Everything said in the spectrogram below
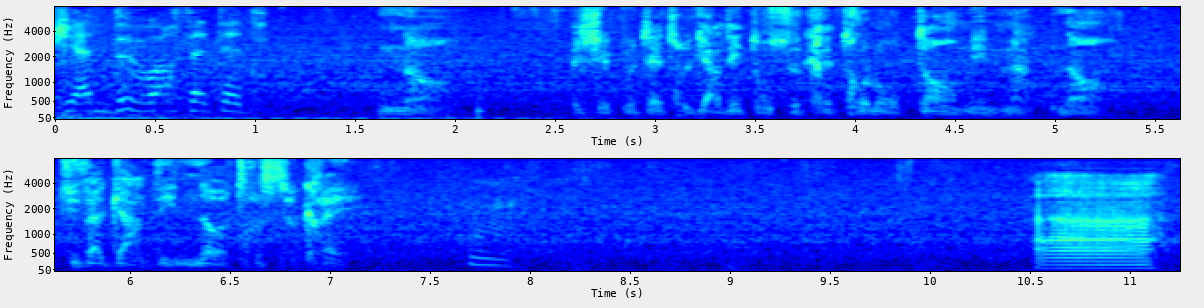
J'ai hâte de voir sa tête. Non. J'ai peut-être gardé ton secret trop longtemps, mais maintenant, tu vas garder notre secret. euh, Léosa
